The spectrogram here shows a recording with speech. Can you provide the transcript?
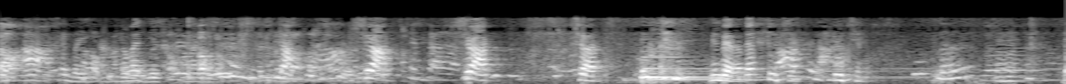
А, Хэбэй, ага, молодец, молодец. Так, шаг, шаг, шаг. Минбева, да? Тути, тути. И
